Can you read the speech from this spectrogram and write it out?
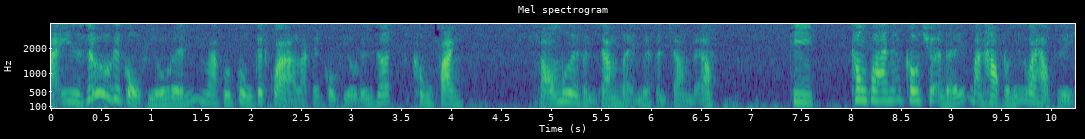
hãy giữ cái cổ phiếu đến. Và cuối cùng kết quả là cái cổ phiếu đấy rớt không phanh 60% 70% phải không? Thì thông qua những câu chuyện đấy, bạn học được những bài học gì?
